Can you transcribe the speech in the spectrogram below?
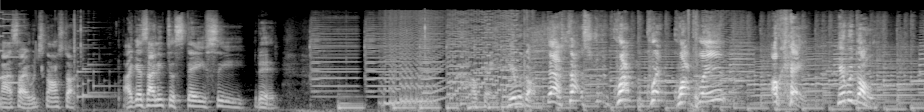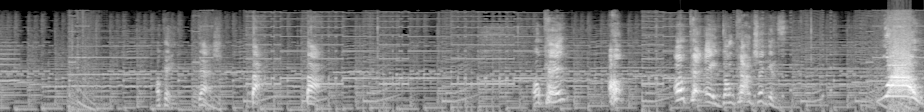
Nah, sorry. We're just gonna start. I guess I need to stay seated. Okay, here we go. That's that's quack quit quack playing. Okay, here we go. Okay, dash. Ba ba. Okay. Oh. Okay. Hey, don't count chickens. Wow.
